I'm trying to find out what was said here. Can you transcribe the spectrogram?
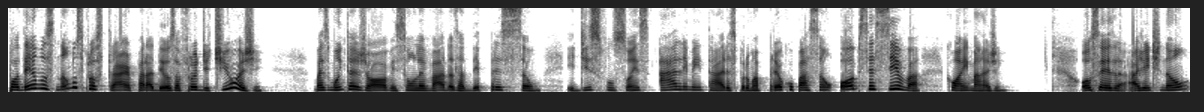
Podemos não nos prostrar para a deusa Afrodite hoje, mas muitas jovens são levadas à depressão e disfunções alimentares por uma preocupação obsessiva com a imagem. Ou seja, a gente não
